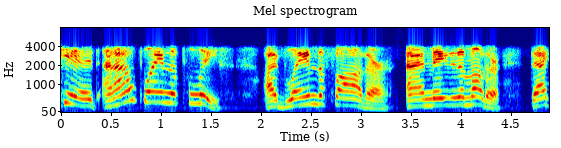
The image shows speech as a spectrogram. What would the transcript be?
kid, and I don't blame the police. I blame the father and maybe the mother. That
